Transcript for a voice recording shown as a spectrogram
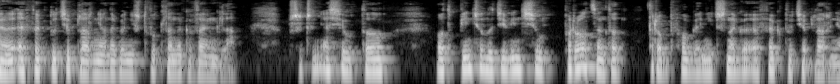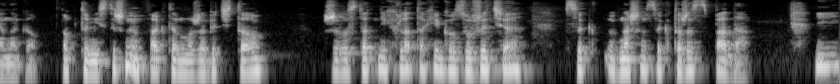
e, efektu cieplarnianego niż dwutlenek węgla. Przyczynia się to od 5 do 9% antropogenicznego efektu cieplarnianego. Optymistycznym faktem może być to, że w ostatnich latach jego zużycie w, w naszym sektorze spada. I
